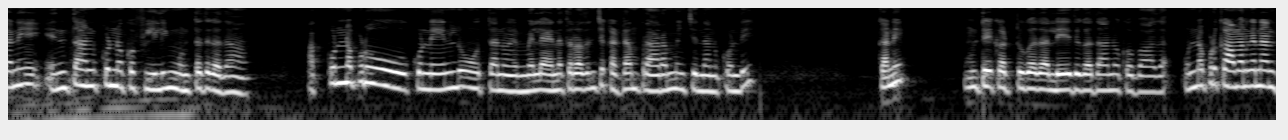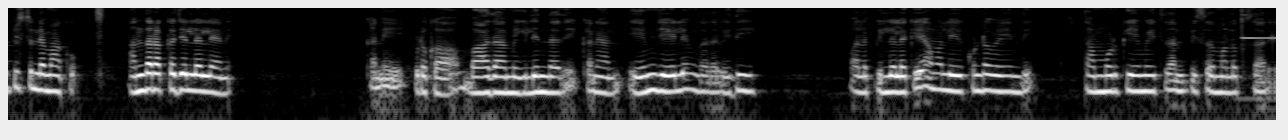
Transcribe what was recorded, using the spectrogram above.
కానీ ఎంత అనుకున్న ఒక ఫీలింగ్ ఉంటుంది కదా. అక్కున్నప్పుడు కొన్ని ఏళ్ళు తను ఎమ్మెల్యే అయిన తర్వాత నుంచి కట్టడం ప్రారంభించింది అనుకోండి కానీ ఉంటే కట్టు కదా లేదు కదా అని ఒక బాధ. ఉన్నప్పుడు కామన్గానే అనిపిస్తుండే మాకు. అందరు అక్క చెల్లెలే అని. కానీ ఇప్పుడు ఒక బాధ మిగిలింది అది. కానీ ఏం చేయలేం కదా ఇది వాళ్ళ పిల్లలకే ఆమె లేకుండా పోయింది. తమ్ముడికి ఏమవుతుంది అనిపిస్తుంది మళ్ళొకసారి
